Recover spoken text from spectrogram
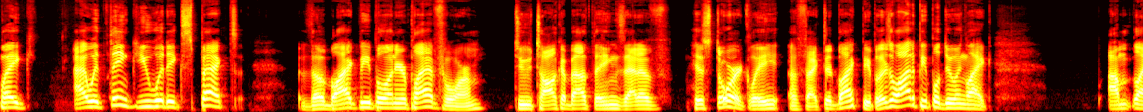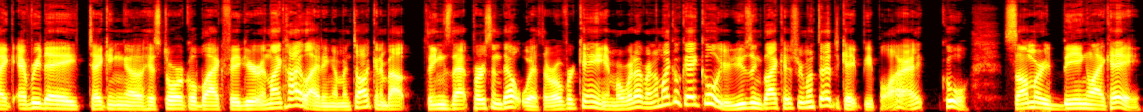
like i would think you would expect the black people on your platform to talk about things that have historically affected black people. There's a lot of people doing like i'm like every day taking a historical black figure and like highlighting them and talking about things that person dealt with or overcame or whatever. And i'm like okay cool. You're using black history month to educate people. All right cool. Some are being like hey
